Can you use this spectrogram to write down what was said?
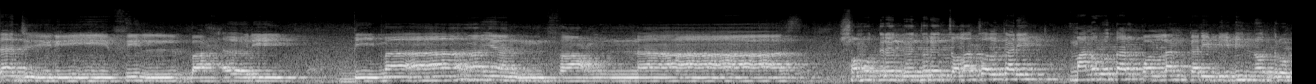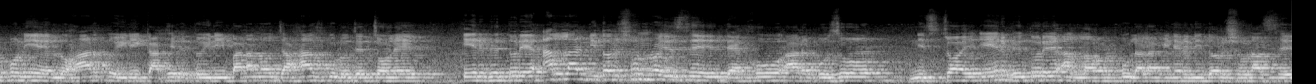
তাজরি ফিল বাহরি। সমুদ্রের ভেতরে চলাচলকারী, মানবতার কল্যাণকারী বিভিন্ন দ্রব্য নিয়ে লোহার তৈরি, কাঠের তৈরি, বানানো জাহাজগুলো যে চলে, এর ভেতরে আল্লাহর নিদর্শন রয়েছে, দেখো আর বোঝো, নিশ্চয় এর ভেতরে আল্লাহ রব্বুল আলমিনের নিদর্শন আছে।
